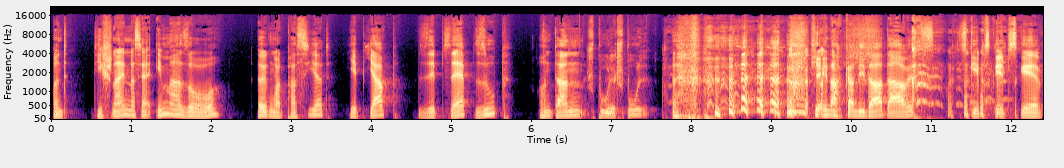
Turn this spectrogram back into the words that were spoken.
Und die schneiden das ja immer so, irgendwas passiert, jip jap, zip zap, sup. Und dann, Spul, spul. je nach Kandidat David, skip, skip, skip.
